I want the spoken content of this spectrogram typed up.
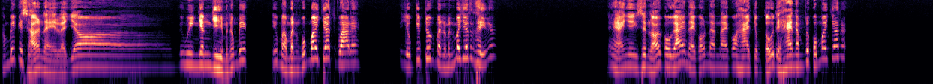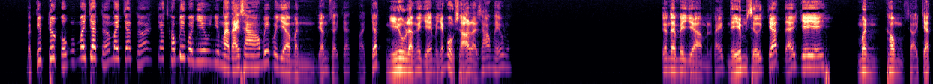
Không biết cái sợ này là do cái nguyên nhân gì mình không biết. Chứ mà mình cũng mới chết qua đây, ví dụ kiếp trước mình mình mới chết thì đó. Chẳng hạn như, xin lỗi cô gái này, cô năm nay có hai chục tuổi thì hai năm trước cũng mới chết đó và kiếp trước cũng mới chết nữa, mới chết nữa, chết không biết bao nhiêu. Nhưng mà tại sao không biết? Bây giờ mình vẫn sợ chết, mà chết nhiều lần như vậy mà vẫn còn sợ là sao không hiểu nữa cho nên bây giờ mình phải niệm sự chết để chi? Mình không sợ chết.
